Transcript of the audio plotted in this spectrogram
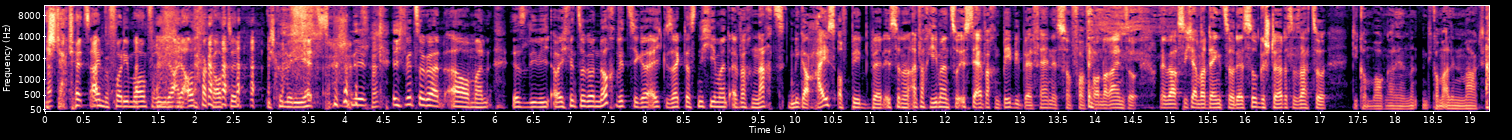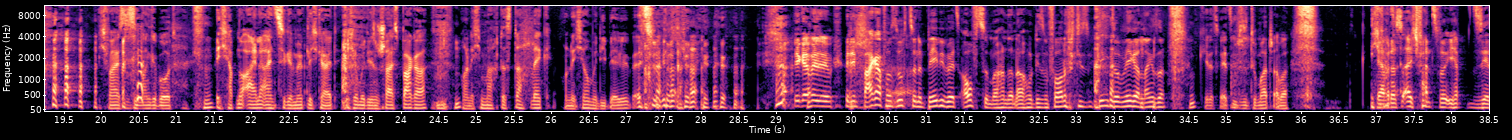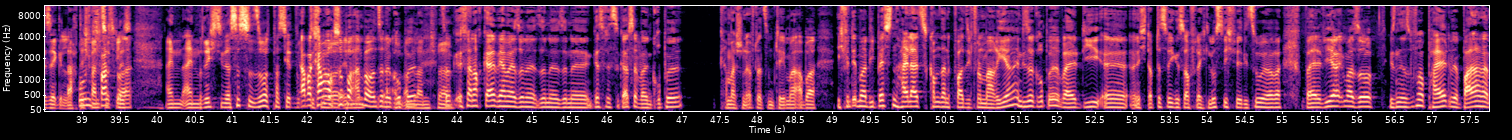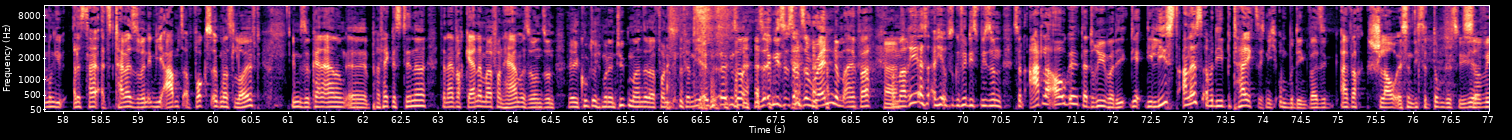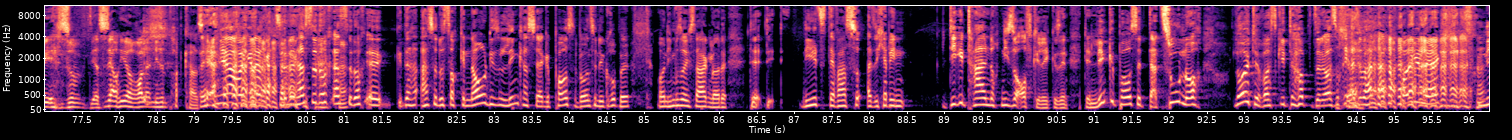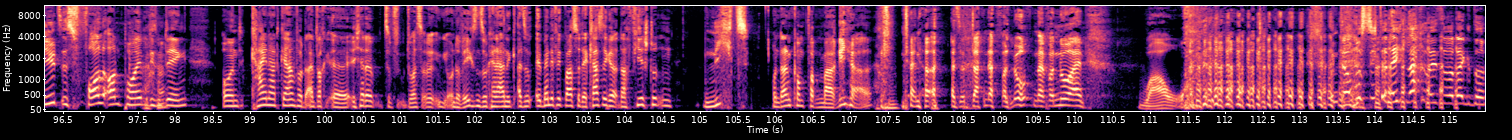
ich steig jetzt ein, bevor die morgen früh wieder alle ausverkauft sind. Ich gucke mir die jetzt. nee, ich finde sogar, oh Mann, das liebe ich, aber ich finde sogar noch witziger, ehrlich gesagt, dass nicht jemand einfach nachts mega heiß auf Babybell ist, sondern einfach jemand so ist, der einfach ein Babybell-Fan ist von, von vornherein so. Und einfach sich einfach denkt so, der ist so gestört, dass er sagt so, die kommen morgen alle, in, die kommen alle in den Markt. Ich weiß, es ist ein Angebot. Ich habe nur eine einzige Möglichkeit. Ich hole mir diesen scheiß Bagger und ich mach das Dach weg und ich hole mir die Babybells mit dem, mit dem Bagger versucht, so eine Babybells aufzumachen, dann auch mit diesem vorne, mit diesem Ding so mega langsam. Okay, das wäre jetzt ein bisschen too much, aber ja, aber das, ich fand's, ich habe sehr, sehr gelacht. Ich fand's Unfassbar. wirklich ein, ein richtig, das ist so, sowas passiert aber kam auch super in, an bei uns in der am- am Gruppe. Land, ja. so, es war noch geil, wir haben ja so eine, so eine, so eine Gästeliste Geisterwein-Gruppe, kam ja schon öfter zum Thema, aber ich finde immer, die besten Highlights kommen dann quasi von Maria in dieser Gruppe, weil die, äh, ich glaube, deswegen ist es auch vielleicht lustig für die Zuhörer, weil wir immer so, wir sind ja so verpeilt und wir ballern halt irgendwie alles, also teilweise so, wenn irgendwie abends auf Box irgendwas läuft, irgendwie so, keine Ahnung, äh, perfektes Dinner, dann einfach gerne mal von Herm so, so ein, hey, guckt euch mal den Typen an oder von, mir irgend, irgend so, also irgendwie ist es dann so random einfach. Und Maria ist, ich habe das Gefühl, die ist wie so ein, so ein Adlerauge da drüber, die, die, die liest alles, aber die beteiligt sich nicht unbedingt, weil sie einfach schlau ist und nicht so dumm ist wie wir. So wie, so, das ist ja auch ihre Rolle in diesem Podcast. Ja, aber genau. Und dann hast du doch, hast du doch, äh, hast du das doch genau diesen Link hast du ja gepostet bei uns in die Gruppe. Und ich muss euch sagen, Leute, der, der Nils, der war so, also ich habe ihn digital noch nie so aufgeregt gesehen. Den Link gepostet, dazu noch. Leute, was geht ab? Der war so, also man hat einfach voll gemerkt, Nils ist voll on point mit diesem Ding. Und keiner hat geantwortet. Einfach, äh, ich hatte, zu, du warst irgendwie unterwegs und so, keine Ahnung. Also im Endeffekt war es so der Klassiker, nach vier Stunden nichts. Und dann kommt von Maria, deiner, also deiner Verlobten, einfach nur ein Wow. und da musste ich dann echt lachen, weil ich so denke so,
